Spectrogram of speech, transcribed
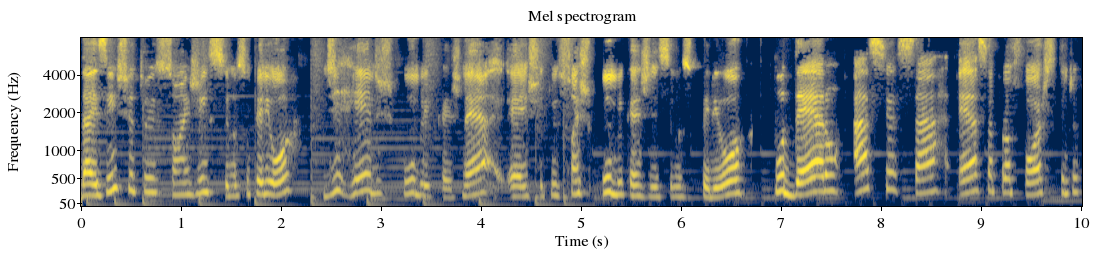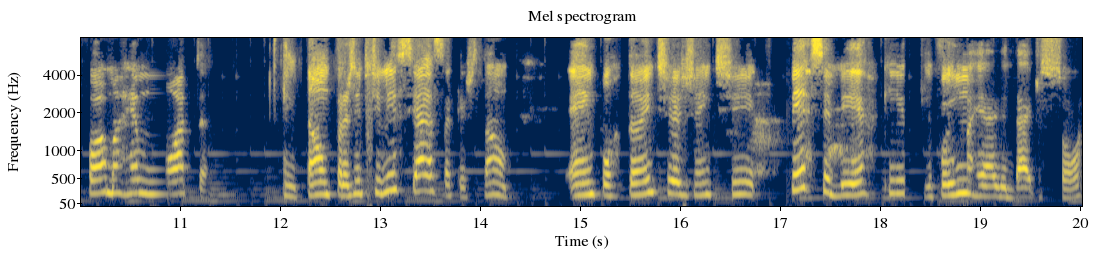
das instituições de ensino superior, de redes públicas, né, é, instituições públicas de ensino superior, puderam acessar essa proposta de forma remota. Então, para a gente iniciar essa questão, é importante a gente perceber que foi uma realidade só,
